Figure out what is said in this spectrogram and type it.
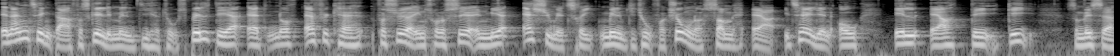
En anden ting, der er forskellig mellem de her to spil, det er, at North Africa forsøger at introducere en mere asymmetri mellem de to fraktioner, som er Italien og LRDG, som hvis er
